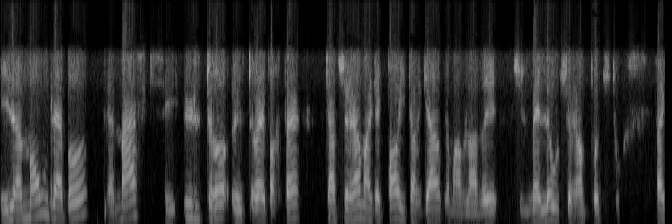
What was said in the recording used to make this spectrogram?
Et le monde là-bas, le masque, c'est ultra, ultra important. Quand tu rentres dans quelque part, ils te regardent comme en voulant dire, tu le mets là où tu rentres pas du tout. Fait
